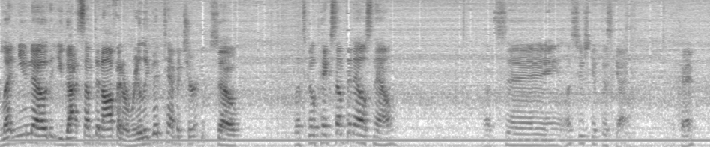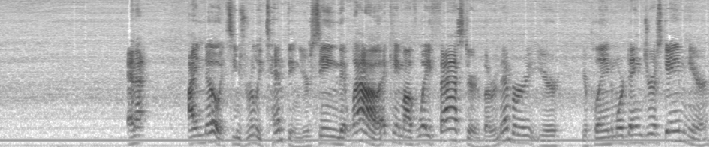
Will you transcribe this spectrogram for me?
letting you know that you got something off at a really good temperature. So let's go pick something else now. Let's say, let's just get this guy. Okay. And I, I know it seems really tempting. You're seeing that, wow, that came off way faster. But remember, you're you're playing a more dangerous game here.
